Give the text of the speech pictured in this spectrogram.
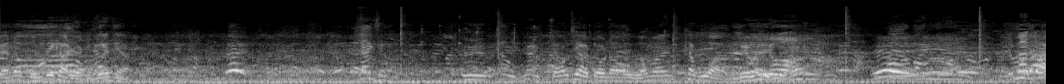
ဗျာနော်ပုံတိတ်ခါတွေဒီပွဲစဉ် လိုက်ချင်အေးဟုတ်လိုက် ကျောင်းကျောက်တော်တော်ဝမ်းဝမ်းခတ်ဖို့ကလွယ်ဘူးလို့နော် အေးပိုင်းရော ဒီမှာတော့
